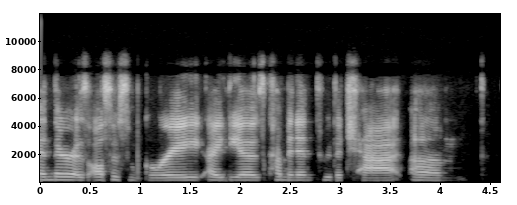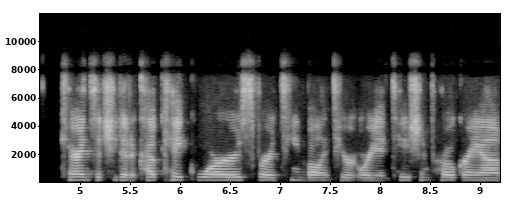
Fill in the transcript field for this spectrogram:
And there is also some great ideas coming in through the chat. Um, Karen said she did a cupcake wars for a teen volunteer orientation program.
